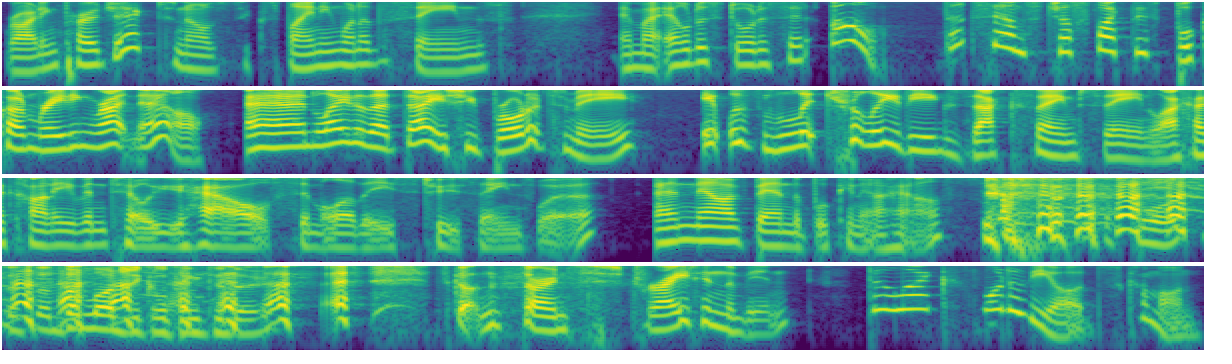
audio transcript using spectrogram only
writing project, and I was explaining one of the scenes, and my eldest daughter said, "Oh, that sounds just like this book I'm reading right now." And later that day, she brought it to me it was literally the exact same scene. Like I can't even tell you how similar these two scenes were. And now I've banned the book in our house. Of course, that's the, the logical thing to do. it's gotten thrown straight in the bin. But like, what are the odds? Come on.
